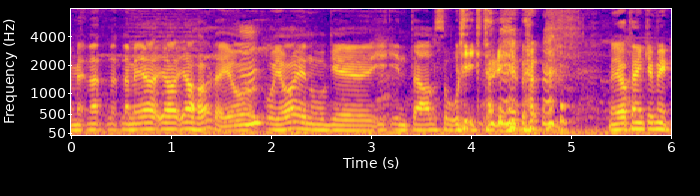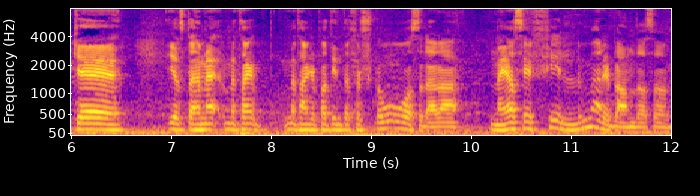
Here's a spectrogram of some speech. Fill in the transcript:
nej, nej, nej, men jag, jag, jag hör dig och, Mm. och jag är nog eh, inte alls olik dig. men jag tänker mycket just det här med, med, tanke, med tanke på att inte förstå och sådär. När jag ser filmer ibland alltså,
